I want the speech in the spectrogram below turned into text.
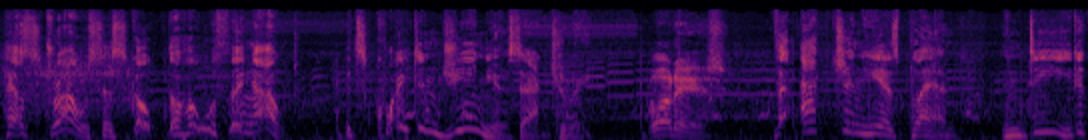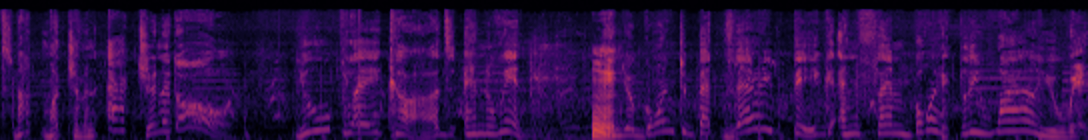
Herr Strauss has scoped the whole thing out. It's quite ingenious, actually. What is? The action he has planned. Indeed, it's not much of an action at all. You play cards and win. Hmm. And you're going to bet very big and flamboyantly while you win.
